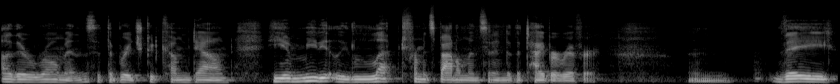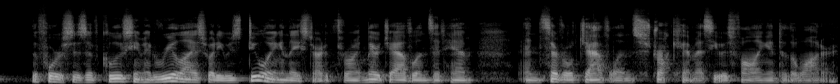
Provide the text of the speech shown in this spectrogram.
other Romans that the bridge could come down, he immediately leapt from its battlements and into the Tiber River. And they, the forces of Clusium, had realized what he was doing and they started throwing their javelins at him, and several javelins struck him as he was falling into the water.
